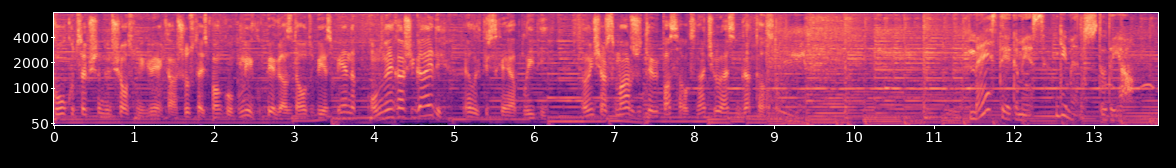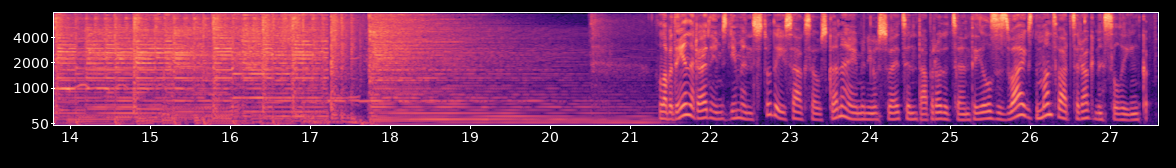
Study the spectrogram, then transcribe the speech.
Kūku cepšana ir šausmīgi vienkārši. Uztais pankūku mīklu, piegāz daudz biespiena un vienkārši gaidi elektriskajā plītī. Viņš ar smaržu tevi pasaugs, naču esmu gatavs. Mēs tiekamies ģimenes studijā. Labdien, raidījums ģimenes studija sāk savu skanējumu, un jūs sveicina tā producenta Ilza Zvaigzne. Mans vārds ir Agnese Linka.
